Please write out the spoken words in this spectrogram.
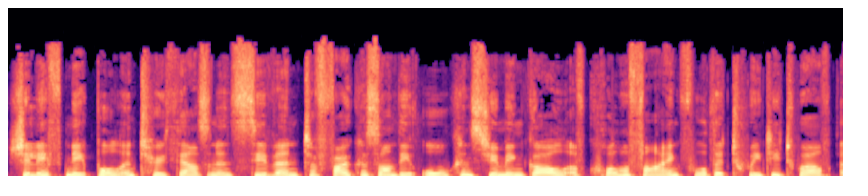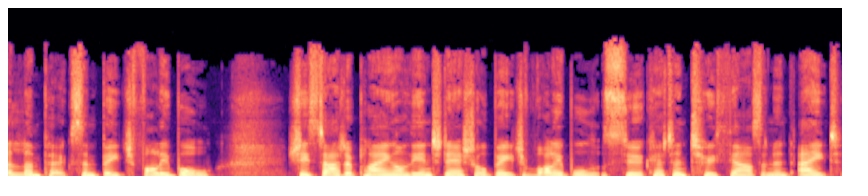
She left netball in 2007 to focus on the all consuming goal of qualifying for the 2012 Olympics in beach volleyball. She started playing on the international beach volleyball circuit in 2008.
